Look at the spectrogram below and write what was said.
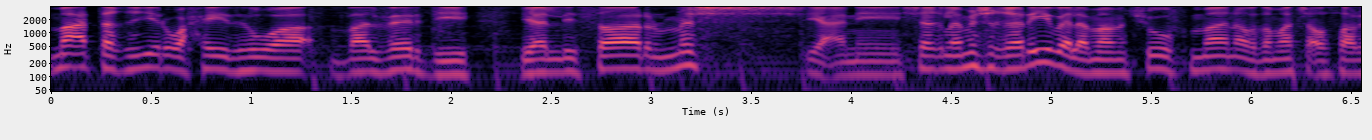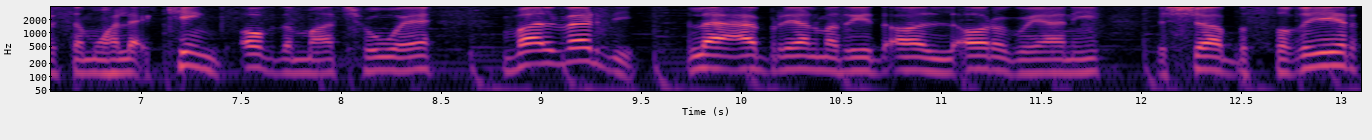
مع تغيير وحيد هو فالفيردي يلي صار مش يعني شغلة مش غريبة لما بنشوف man of the match أو صار يسموه هلأ king of the match هو فالفيردي لاعب ريال مدريد الاوروغوياني الشاب الصغير.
